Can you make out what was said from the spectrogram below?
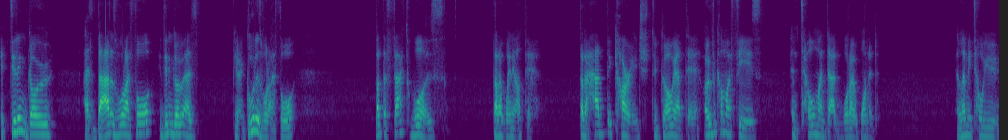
It didn't go as bad as what I thought. It didn't go as you know good as what I thought. But the fact was that I went out there. That I had the courage to go out there, overcome my fears, and tell my dad what I wanted. And let me tell you,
